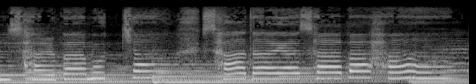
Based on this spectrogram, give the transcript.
훈살바 못자 사다야 사바하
